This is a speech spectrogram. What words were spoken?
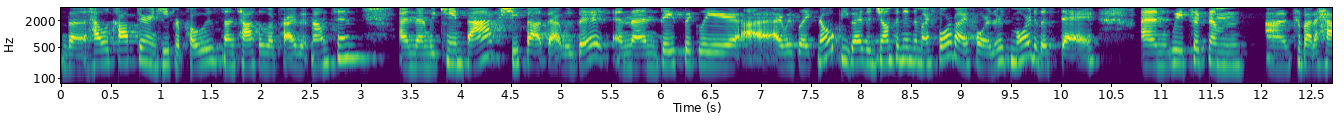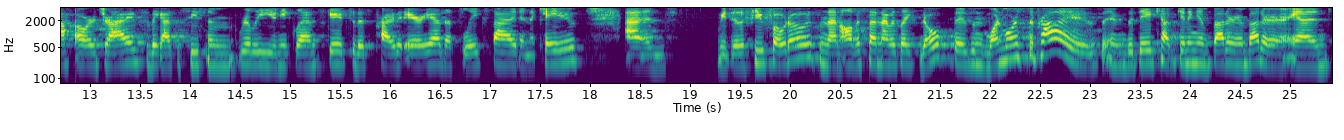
the helicopter and he proposed on top of a private mountain. And then we came back she thought that was it. And then basically i, was like nope you guys are jumping into my 4x4 there's more to this day. And we took them uh, to about a half hour drive so they got to see some really unique landscape to this private area that's lakeside in a cave. And we did a few photos and then all of a sudden i was like nope there's one more surprise. And the day kept getting better and better. And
